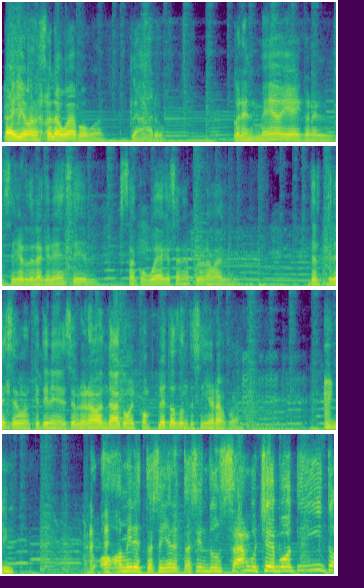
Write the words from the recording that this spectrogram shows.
Para Concha avanzó la weá, pues, weón. Claro. Con el meo y ahí con el señor de la querencia y el saco weá que sale en el programa del, del 13, weón, que tiene ese programa donde va a comer completo donde señora, weón. Oh, mire, esta señora está haciendo un sándwich de potito.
